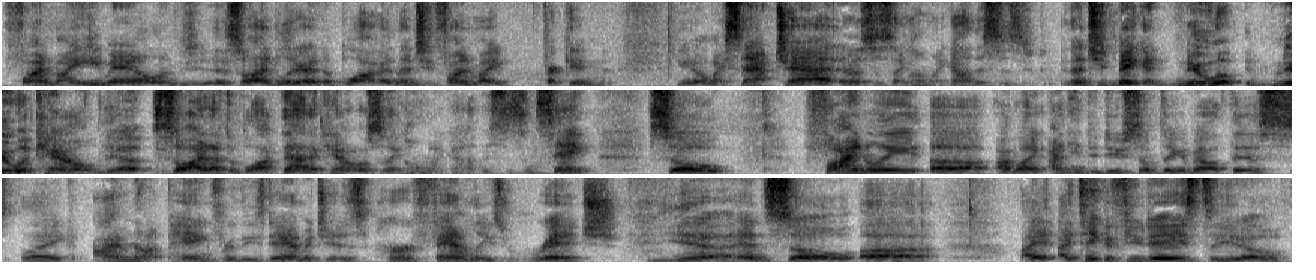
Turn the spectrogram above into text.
find my email, and she- so I literally had to block, and then she'd find my freaking, you know, my Snapchat, and I was just like, oh my god, this is. And then she'd make a new new account, Yep. so I'd have to block that account. I was like, oh my god, this is insane. So finally, uh, I'm like, I need to do something about this. Like, I'm not paying for these damages. Her family's rich, Yeah. and so uh, I I take a few days to you know.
